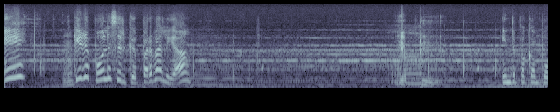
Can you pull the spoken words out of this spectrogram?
ஏ கீழே போலீஸ் இருக்கு பரவாயில்லையா எப்படி இந்த பக்கம் போ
